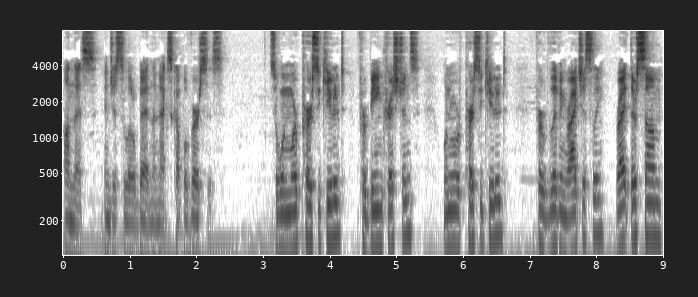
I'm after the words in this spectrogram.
on this in just a little bit in the next couple verses. So when we're persecuted for being Christians, when we're persecuted for living righteously, right? There's some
